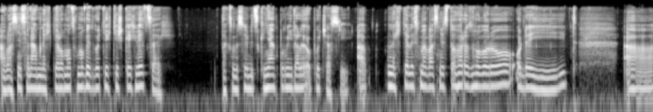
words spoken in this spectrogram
A vlastně se nám nechtělo moc mluvit o těch těžkých věcech tak jsme si vždycky nějak povídali o počasí. A nechtěli jsme vlastně z toho rozhovoru odejít, a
